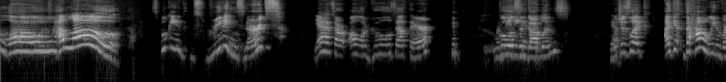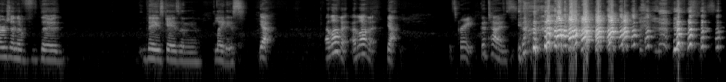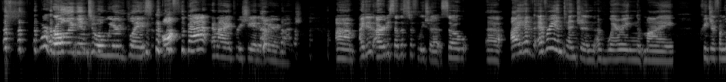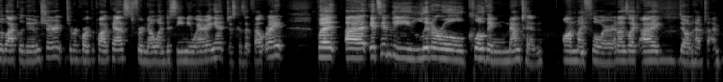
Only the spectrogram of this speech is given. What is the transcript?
Hello. Hello! Spooky greetings, nerds! Yeah, it's our all our ghouls out there. Ghouls and goblins. Yeah. Which is like, I get the Halloween version of the Days, Gays, and Ladies. Yeah. I love it. I love it. Yeah. It's great. Good times. We're rolling into a weird place off the bat, and I appreciate it very much. Um, I did. I already said this to Felicia. So uh, I have every intention of wearing my creature from the Black Lagoon shirt to record the podcast for no one to see me wearing it, just because it felt right. But uh, it's in the literal clothing mountain on my floor, and I was like, I don't have time.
